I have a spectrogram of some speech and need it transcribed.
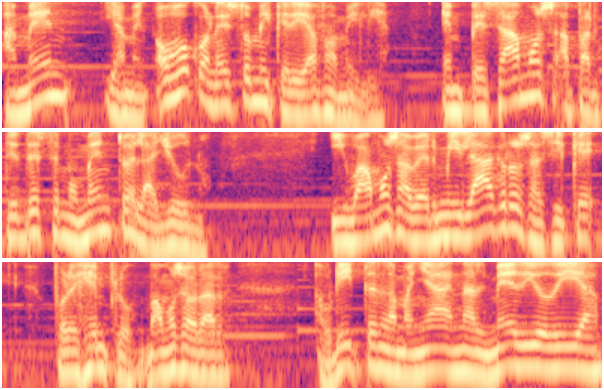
Amén y amén. Ojo con esto, mi querida familia. Empezamos a partir de este momento el ayuno y vamos a ver milagros, así que, por ejemplo, vamos a orar ahorita en la mañana, al mediodía,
